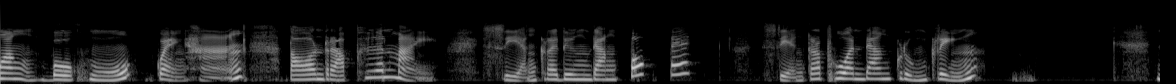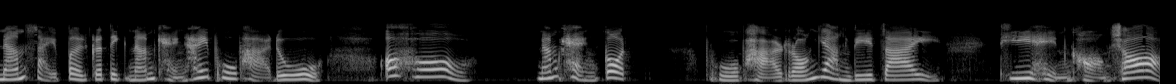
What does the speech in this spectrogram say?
วง โบกหู แกว่งหาง ต้อนรับเพื่อนใหม่ เสียงกระดึงดังป๊กเป๊ก เสียงกระพวนดังกรุ่งกริ่งน้ำใสเปิดกระติกน้ำแข็งให้ภูผาดู โอ้โห น้ำแข็งกด ภูผาร้องอย่างดีใจ ที่เห็นของชอบ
